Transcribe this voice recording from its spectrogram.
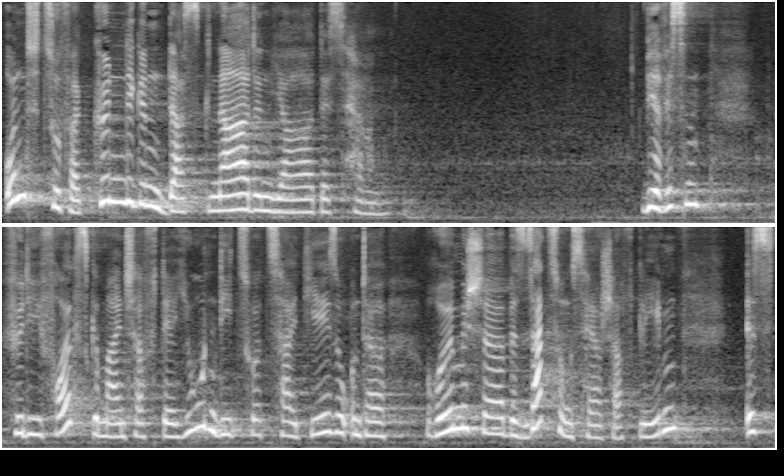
und zu verkündigen das Gnadenjahr des Herrn. Wir wissen, für die Volksgemeinschaft der Juden, die zur Zeit Jesu unter römischer Besatzungsherrschaft leben, ist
